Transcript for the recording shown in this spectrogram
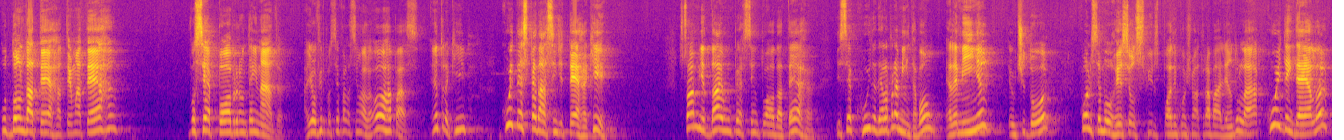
o dono da terra tem uma terra, você é pobre, não tem nada. Aí eu viro para você e falo assim: olha, ô rapaz, entra aqui, cuida desse pedacinho de terra aqui, só me dá um percentual da terra e você cuida dela para mim, tá bom? Ela é minha, eu te dou. Quando você morrer, seus filhos podem continuar trabalhando lá, cuidem dela,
